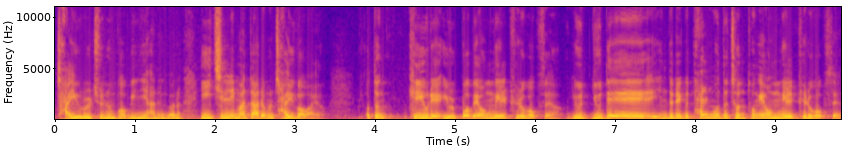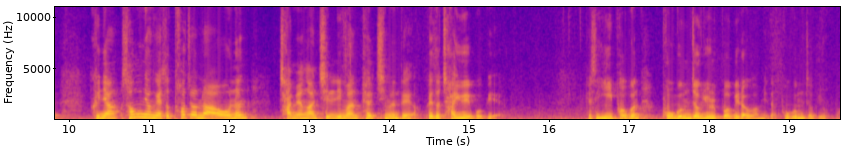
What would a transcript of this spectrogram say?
자유를 주는 법이니 하는 거는 이 진리만 따르면 자유가 와요. 어떤 계율의 율법에 얽매일 필요가 없어요. 유, 대인들의그 탈무드 전통에 얽매일 필요가 없어요. 그냥 성령에서 터져 나오는 자명한 진리만 펼치면 돼요. 그래서 자유의 법이에요. 그래서 이 법은 복음적 율법이라고 합니다. 복음적 율법.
